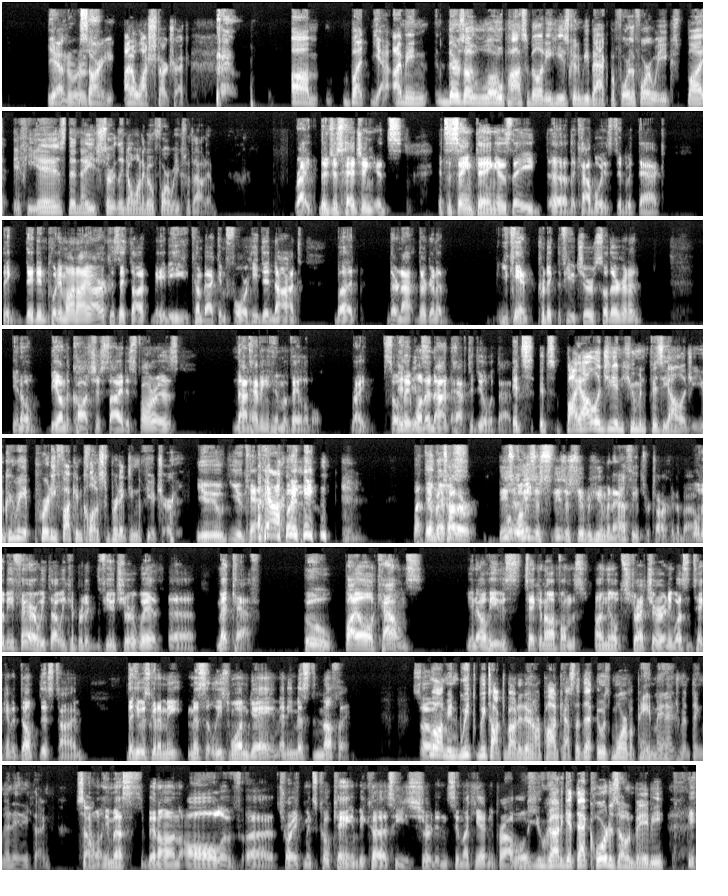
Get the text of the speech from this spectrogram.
Yeah, Universe. sorry, I don't watch Star Trek. um, but yeah, I mean, there's a low possibility he's going to be back before the four weeks. But if he is, then they certainly don't want to go four weeks without him. Right. They're just hedging. It's it's the same thing as they uh the Cowboys did with Dak. They they didn't put him on IR because they thought maybe he could come back in four. He did not, but they're not they're gonna you can't predict the future, so they're gonna, you know, be on the cautious side as far as not having him available. Right. So It- they want to not have to deal with that. It's it's biology and human physiology. You can get pretty fucking close to predicting the future. you you, you can. I but, mean, but yeah then but there's- tyler these Well, are when these are these are superhuman athletes we're talking about Well, to be fair, we thought we could predict the future with uh, Metcalf, who, by all accounts, you know, he was taking off on the on the old stretcher and he wasn't taking a dump this time. That he was going to meet miss at least one game, and he missed nothing. So, well, I mean, we we talked about it in our podcast that, that it was more of a pain management thing than anything. So well, he must have been on all of uh, Troy Aikman's cocaine because he sure didn't seem like he had any oh, problems. you got to get that cortisone, baby.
